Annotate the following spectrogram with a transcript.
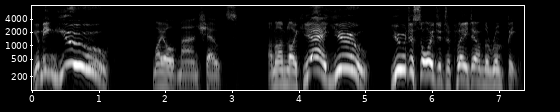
You mean you? My old man shouts. And I'm like, yeah, you! You decided to play down the rugby.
